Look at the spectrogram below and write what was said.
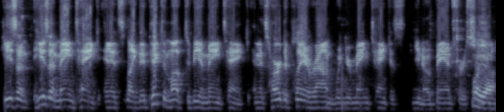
he's a he's a main tank, and it's like they picked him up to be a main tank, and it's hard to play around when your main tank is you know banned for. a Well, yeah.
